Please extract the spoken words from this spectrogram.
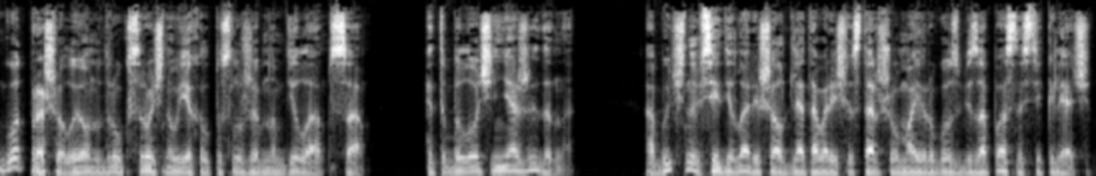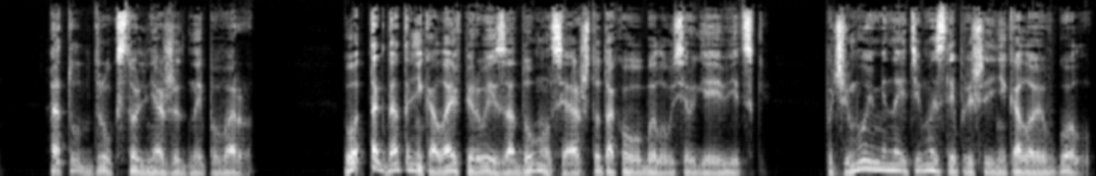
Год прошел, и он вдруг срочно уехал по служебным делам сам. Это было очень неожиданно. Обычно все дела решал для товарища старшего майора госбезопасности Клячин. А тут вдруг столь неожиданный поворот. Вот тогда-то Николай впервые задумался, а что такого было у Сергея Вицки. Почему именно эти мысли пришли Николаю в голову?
